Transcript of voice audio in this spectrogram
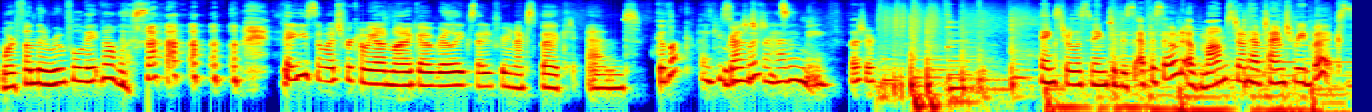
More fun than a room full of eight novelists. Thank you so much for coming on, Monica. Really excited for your next book and good luck. Thank you so much for having me. Pleasure. Thanks for listening to this episode of Moms Don't Have Time to Read Books.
